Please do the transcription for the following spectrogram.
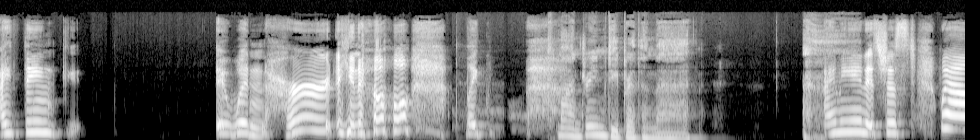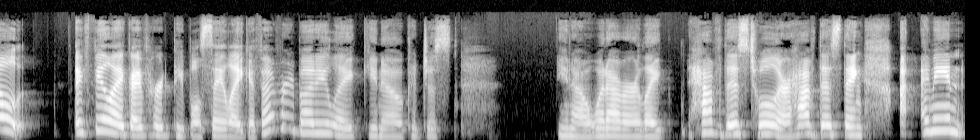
I think it wouldn't hurt, you know, like, come on, dream deeper than that. I mean, it's just, well, I feel like I've heard people say like if everybody like, you know, could just you know, whatever, like have this tool or have this thing. I, I mean,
